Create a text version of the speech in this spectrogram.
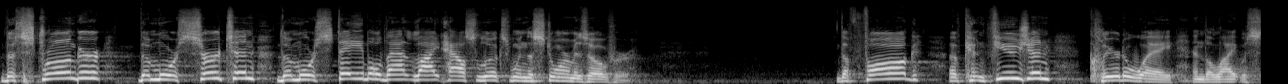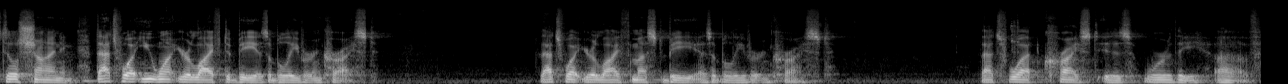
the stronger the more certain, the more stable that lighthouse looks when the storm is over. The fog of confusion cleared away and the light was still shining. That's what you want your life to be as a believer in Christ. That's what your life must be as a believer in Christ. That's what Christ is worthy of.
